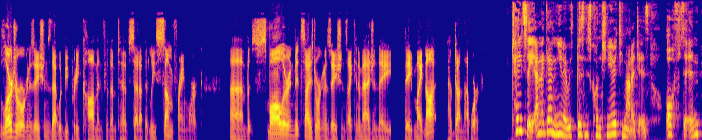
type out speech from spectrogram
larger organizations that would be pretty common for them to have set up at least some framework. Um, but smaller and mid-sized organizations, I can imagine they they might not have done that work. Totally. And again, you know, with business continuity managers, often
